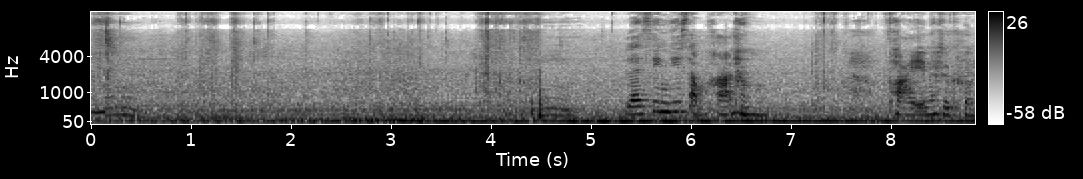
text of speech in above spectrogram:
นี่และสิ่งที่สำคัญไพ่นะทุกคน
